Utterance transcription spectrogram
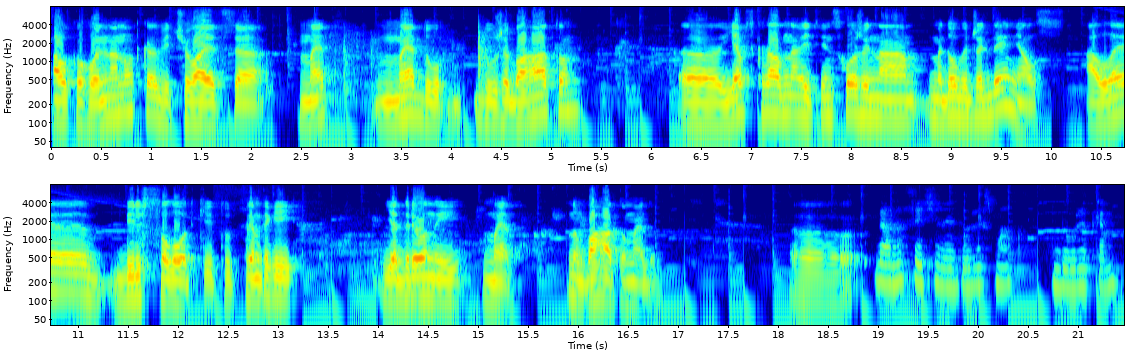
алкогольна нотка, відчувається мед. Меду дуже багато. Е, я б сказав, навіть він схожий на медовий Jack Daniels, але більш солодкий. Тут прям такий ядрений мед. Ну, багато меду. Е, Да, насичений дуже смак. Дуже прям.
